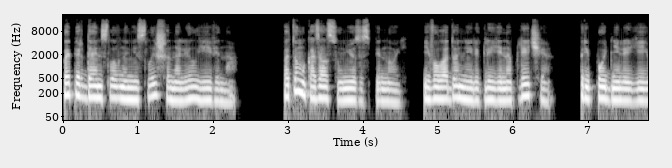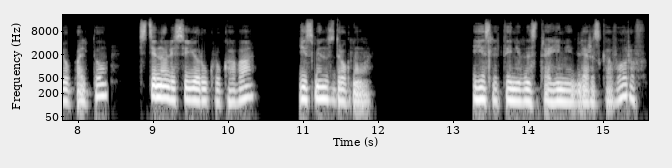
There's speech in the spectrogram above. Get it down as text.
Пеппердайн, словно не слыша, налил ей вина. Потом оказался у нее за спиной. Его ладони легли ей на плечи, приподняли ее пальто, стянули с ее рук рукава, Ясмин вздрогнула. «Если ты не в настроении для разговоров,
